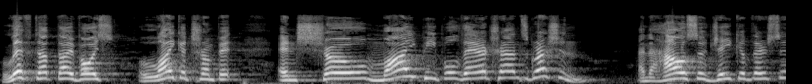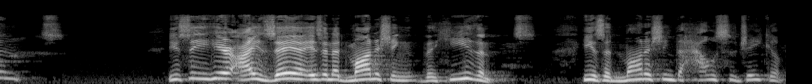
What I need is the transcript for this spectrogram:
Lift up thy voice like a trumpet and show my people their transgression and the house of Jacob their sins. You see here, Isaiah isn't admonishing the heathens. He is admonishing the house of Jacob.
